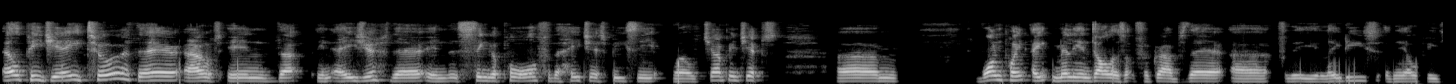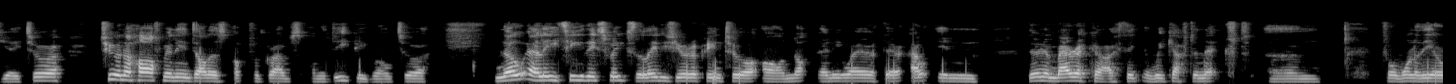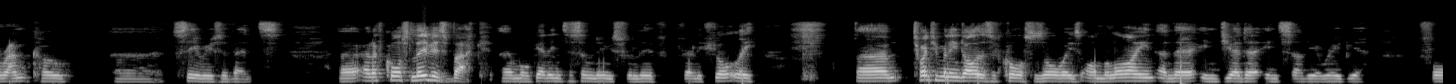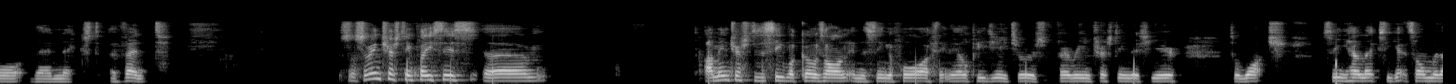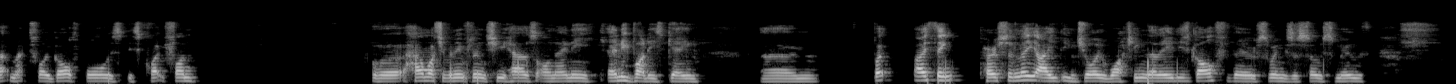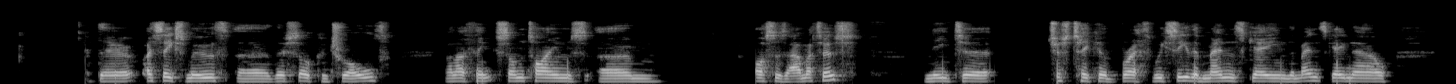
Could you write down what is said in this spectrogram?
LPGA Tour, they're out in that in Asia. They're in the Singapore for the HSBC World Championships. Um, $1.8 million up for grabs there uh, for the ladies in the LPGA Tour. $2.5 million up for grabs on the DP World Tour. No LET this week, so the Ladies European Tour are not anywhere. They're out in they're in America, I think, the week after next um, for one of the Aramco series events. Uh, and of course, Liv is back, and we'll get into some news for Liv fairly shortly. Um, $20 million, of course, is always on the line, and they're in Jeddah in Saudi Arabia for their next event. So, some interesting places. Um, I'm interested to see what goes on in the Singapore. I think the LPGA Tour is very interesting this year to watch. Seeing how Lexi gets on with that Maxfli golf ball is, is quite fun. Uh, how much of an influence she has on any anybody's game. Um, but I think personally, I enjoy watching the ladies golf. Their swings are so smooth. They're I say smooth. Uh, they're so controlled, and I think sometimes um, us as amateurs need to just take a breath. We see the men's game. The men's game now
